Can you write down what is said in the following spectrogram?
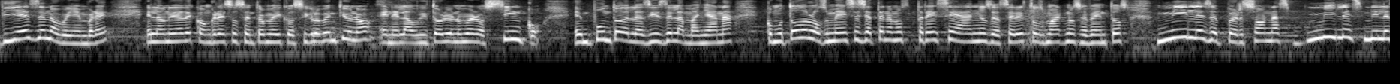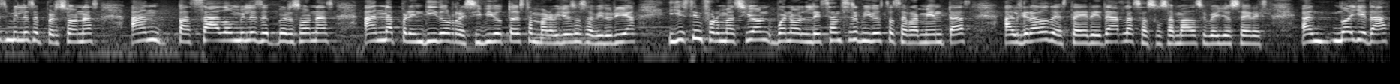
10 de noviembre en la unidad de Congreso Centro Médico Siglo XXI, en el auditorio número 5, en punto de las 10 de la mañana. Como todos los meses, ya tenemos 13 años de hacer estos magnos eventos. Miles de personas, miles, miles, miles de personas han pasado, miles de personas han aprendido, recibido toda esta maravillosa sabiduría y esta información, bueno, les han servido estas herramientas al grado de hasta heredarlas a sus amados y bellos seres. No hay edad,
